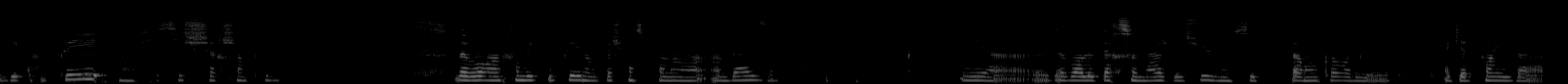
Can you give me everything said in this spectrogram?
découpé. Donc ici je cherche un peu d'avoir un fond découpé, donc là je pense prendre un, dies, et euh, d'avoir le personnage dessus, je ne sais pas encore les, à quel point il va,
